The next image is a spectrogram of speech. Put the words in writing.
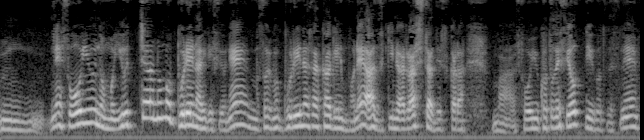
うん、ね、そういうのも言っちゃうのもブレないですよね。それもブレなさ加減もね、あずきならしさですから、まあそういうことですよっていうことですね。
